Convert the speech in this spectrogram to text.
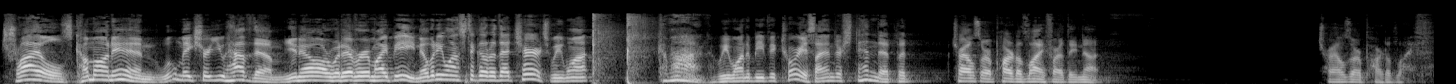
Trials, come on in. We'll make sure you have them, you know, or whatever it might be. Nobody wants to go to that church. We want, come on, we want to be victorious. I understand that, but trials are a part of life, are they not? Trials are a part of life.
